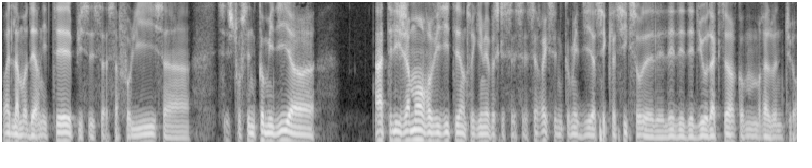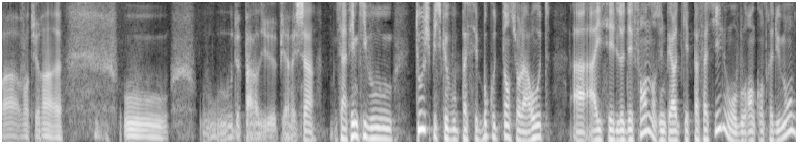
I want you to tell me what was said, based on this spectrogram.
ouais, de la modernité. Et puis, c'est sa, sa folie. Sa, je trouve que c'est une comédie. euh, intelligemment revisité entre guillemets parce que c'est- vrai que c'est une comédie assez classique sur les, les- les- des duos d'acteurs comme Rel Ventura, Ventura euh, ou ou Depardieu, Pierre Richard. C'est un film qui vous touche puisque vous passez beaucoup de temps sur la route à, à essayer de le défendre dans une période qui est pas facile où vous rencontrez du monde.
